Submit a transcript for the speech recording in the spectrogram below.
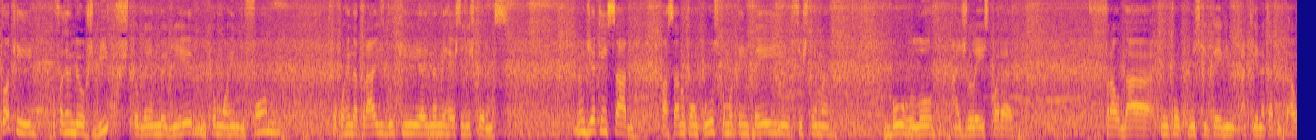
tô aqui, tô fazendo meus bicos, tô ganhando meu dinheiro, não tô morrendo de fome, tô correndo atrás do que ainda me resta de esperança. E um dia, quem sabe, passar no concurso como eu tentei e o sistema burlou as leis para fraudar um concurso que teve aqui na capital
